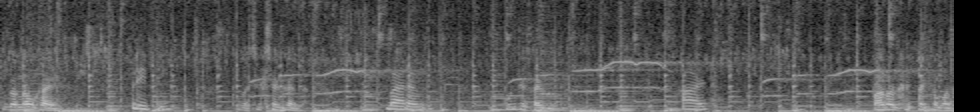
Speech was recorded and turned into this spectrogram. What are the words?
तुझं नाव काय? प्रीती. तुझं शिक्षण काय झालं? बारावी. कोणत्या साईड होती? आर्ट. बारा किती टक्के मार्क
